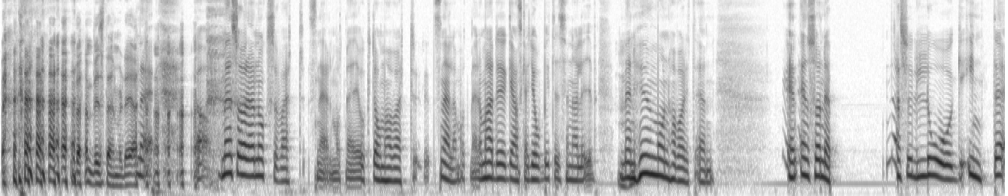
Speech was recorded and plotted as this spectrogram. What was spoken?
Vem bestämmer det? Nej. Ja, men så har han också varit snäll mot mig och de har varit snälla mot mig. De hade ganska jobbigt i sina liv. Men humorn har varit en, en, en sån där, alltså låg, inte,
